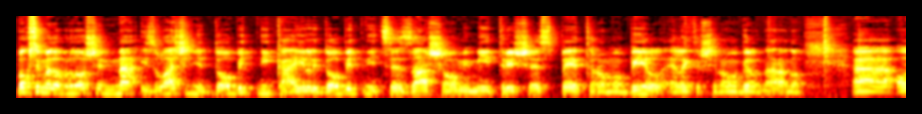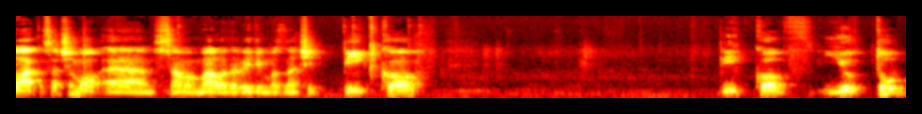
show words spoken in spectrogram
Bog svima dobrodošli na izvlačenje dobitnika ili dobitnice za Xiaomi Mi 365 romobil, električni romobil naravno. E, ovako, sad ćemo e, samo malo da vidimo, znači Pico, Pikov YouTube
